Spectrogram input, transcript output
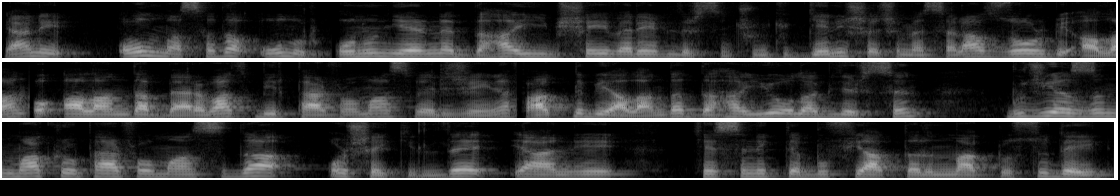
Yani olmasa da olur. Onun yerine daha iyi bir şey verebilirsin. Çünkü geniş açı mesela zor bir alan. O alanda berbat bir performans vereceğine farklı bir alanda daha iyi olabilirsin. Bu cihazın makro performansı da o şekilde. Yani kesinlikle bu fiyatların makrosu değil.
